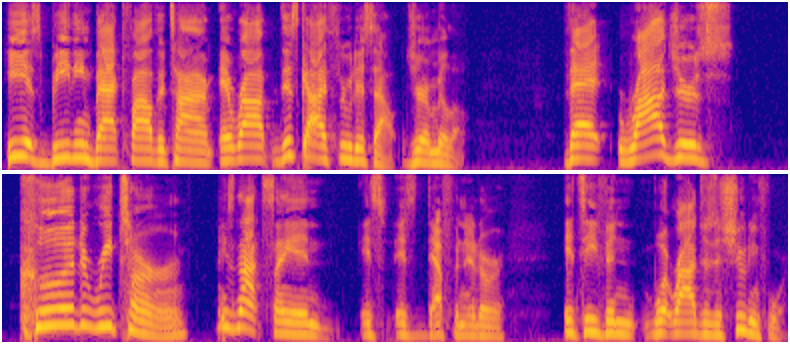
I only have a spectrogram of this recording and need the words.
He is beating back father time. And Rob, this guy threw this out, Jaramillo, that Rodgers could return. He's not saying it's it's definite or it's even what Rodgers is shooting for.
